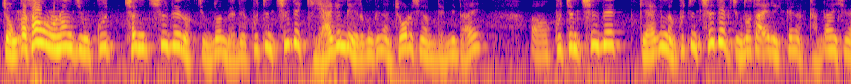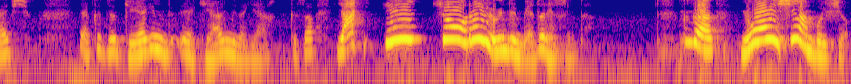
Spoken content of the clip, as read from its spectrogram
종가상으로는 지금 9,700억 정도 매도해 9,700 계약인데 여러분 그냥 조로 생각하면 됩니다. 어, 9,700 계약이면 9,700 정도 다 이렇게 그냥 간단히 생각하십시오. 야, 그, 저 계약인, 예, 계약입니다, 계약. 그래서 약 1조를 여기들 매도를 했습니다. 그러니까 요 시간 보십시오.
